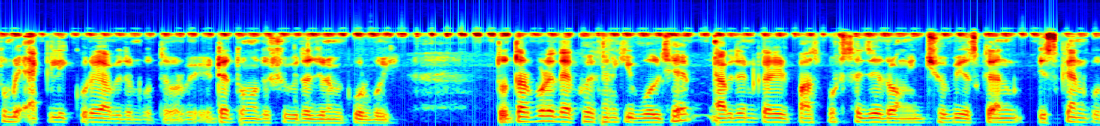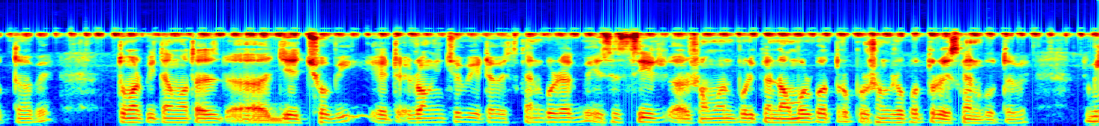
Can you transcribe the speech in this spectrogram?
তোমরা এক ক্লিক করে আবেদন করতে পারবে। এটা তোমাদের সুবিধার জন্য আমি করবোই। তো তারপরে দেখো এখানে কি বলছে, আবেদনকারীর পাসপোর্ট সাইজের রঙিন ছবি স্ক্যান স্ক্যান করতে হবে। তোমার পিতামাতার যে ছবি, এটা, রঙিন ছবি, এটাও স্ক্যান করে রাখবে। এসএসসির সমান পরীক্ষার নম্বরপত্র, প্রশংসাপত্র স্ক্যান করতে হবে। তুমি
